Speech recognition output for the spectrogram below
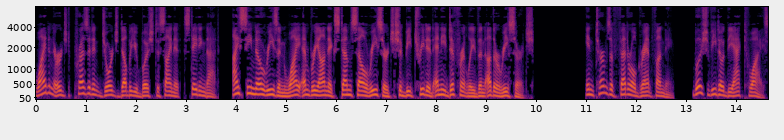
Wyden urged President George W. Bush to sign it, stating that, "...I see no reason why embryonic stem cell research should be treated any differently than other research." In terms of federal grant funding, Bush vetoed the act twice.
